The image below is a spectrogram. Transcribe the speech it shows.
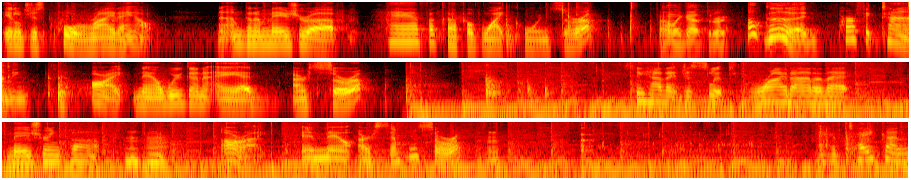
it'll just pour right out. Now I'm gonna measure up half a cup of white corn syrup. Finally got through. Oh, good. Perfect timing. All right, now we're gonna add our syrup. See how that just slips right out of that measuring cup? Mm-hmm. All right, and now our simple syrup. I have taken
